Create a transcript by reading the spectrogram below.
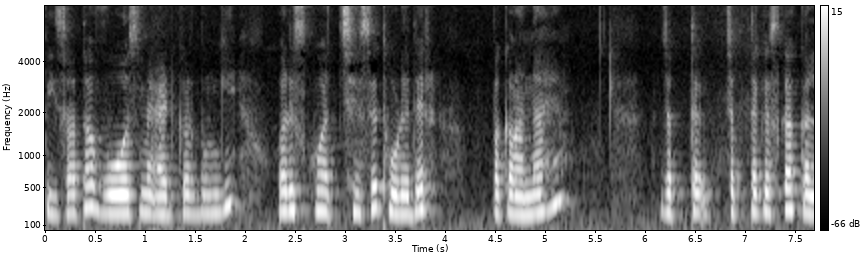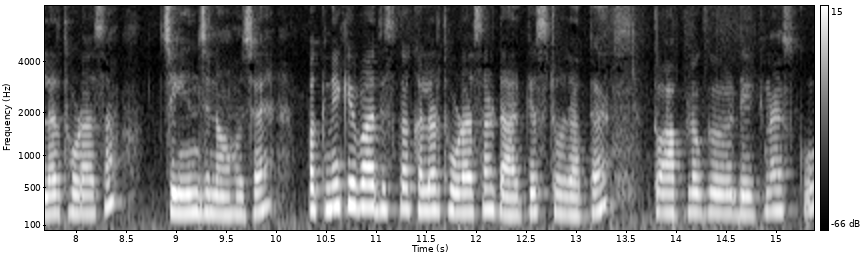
पीसा था वो इसमें ऐड कर दूँगी और इसको अच्छे से थोड़ी देर पकाना है। जब तक जब तक इसका कलर थोड़ा सा चेंज ना हो जाए। पकने के बाद इसका कलर थोड़ा सा डार्केस्ट हो जाता है। तो आप लोग देखना इसको,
